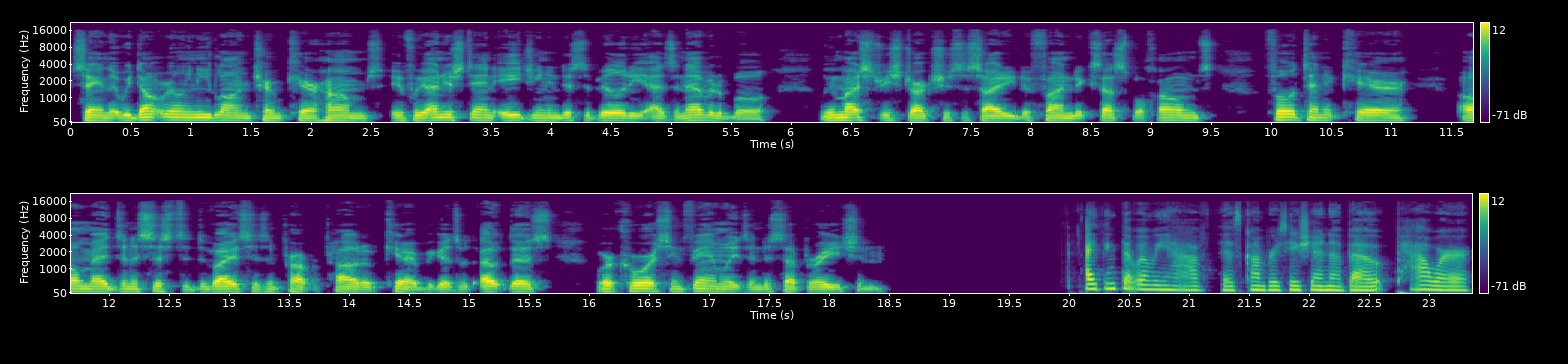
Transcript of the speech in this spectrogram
saying that we don't really need long term care homes. If we understand aging and disability as inevitable, we must restructure society to fund accessible homes, full attendant care, all meds and assisted devices, and proper palliative care, because without this, we're coercing families into separation. I think that when we have this conversation about power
